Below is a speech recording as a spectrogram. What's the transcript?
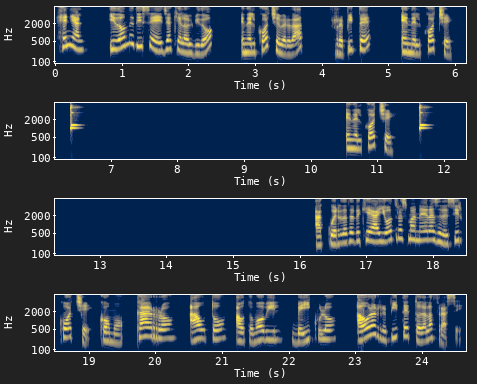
Genial. ¿Y dónde dice ella que la olvidó? En el coche, ¿verdad? Repite, en el coche. En el coche. Acuérdate de que hay otras maneras de decir coche, como carro, auto, automóvil, vehículo. Ahora repite toda la frase.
